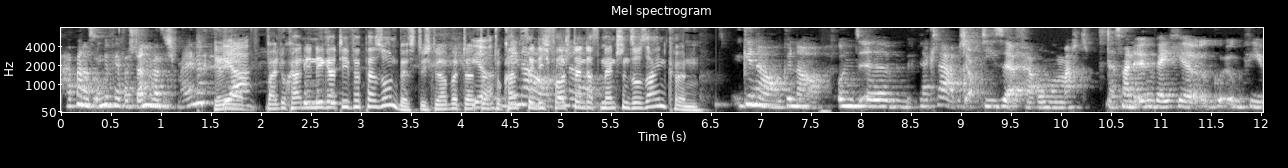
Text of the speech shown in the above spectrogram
hat man das ungefähr verstanden, was ich meine? Ja, ja, Ja. weil du keine negative Person bist. Ich glaube, da, Ja. du kannst dir Genau, nicht vorstellen, genau. dass Menschen so sein können. Genau, genau. Und ähm, na klar, habe ich auch diese Erfahrung gemacht, dass man irgendwelche irgendwie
